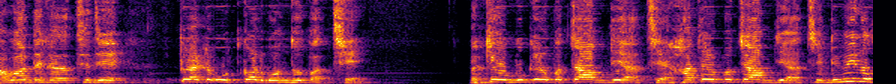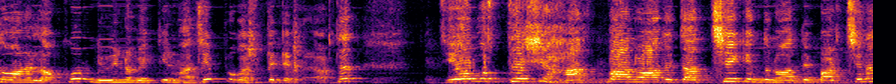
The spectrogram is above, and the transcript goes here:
আবার দেখা যাচ্ছে যে কেউ একটা উৎকট গন্ধ পাচ্ছে। কেউ বুকের উপর চাপ দিয়ে আছে, হাতের উপর চাপ দিয়ে আছে, বিভিন্ন ধরনের লক্ষণ বিভিন্ন ব্যক্তির মাঝে প্রকাশ পেতে পারে। অর্থাৎ যে অবস্থায় সে হাত পা নোয়াতে চাচ্ছে কিন্তু নোয়াতে পারছে না,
